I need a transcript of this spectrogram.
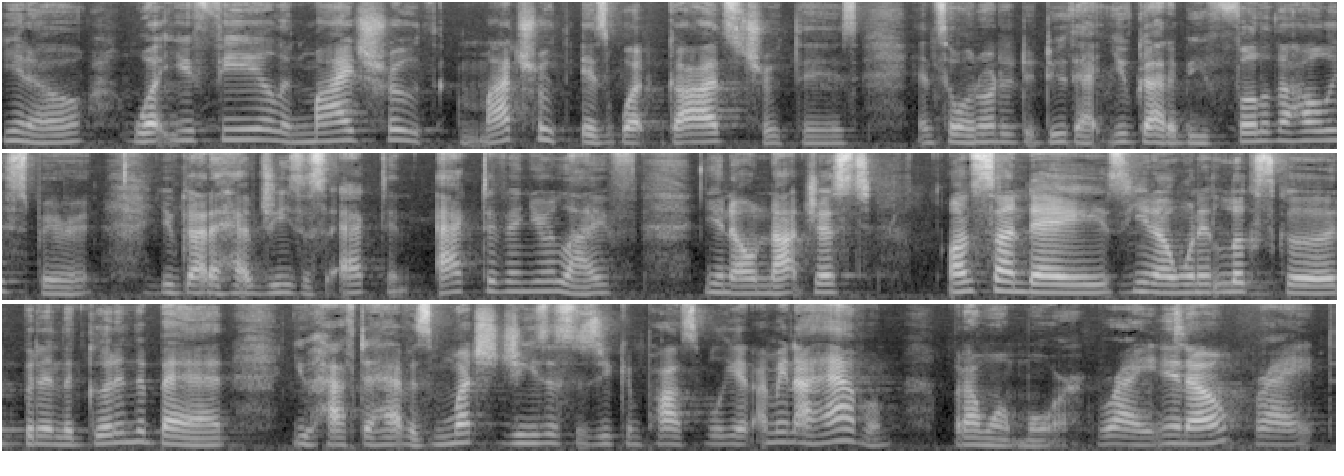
you know, what you feel and my truth. My truth is what God's truth is. And so, in order to do that, you've got to be full of the Holy Spirit. You've got to have Jesus acting, active in your life, you know, not just on Sundays, you know, when it looks good, but in the good and the bad, you have to have as much Jesus as you can possibly get. I mean, I have them, but I want more. Right. You know? Right.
